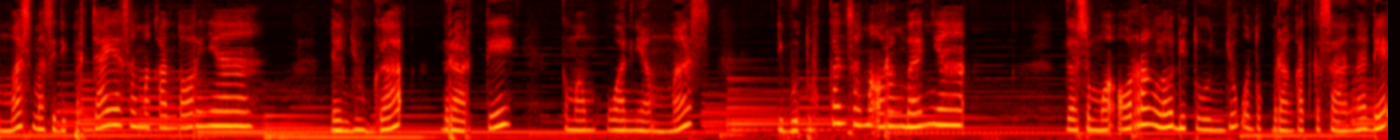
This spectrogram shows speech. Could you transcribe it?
emas masih dipercaya sama kantornya. Dan juga berarti kemampuannya emas dibutuhkan sama orang banyak. Gak semua orang loh ditunjuk untuk berangkat ke sana, Dek.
